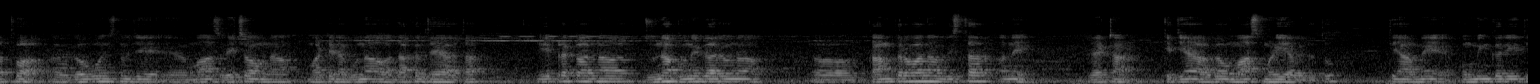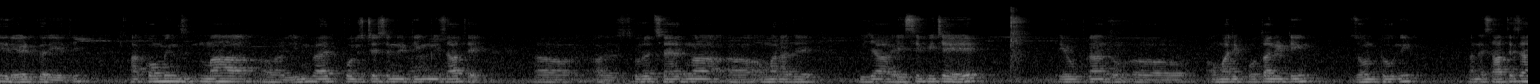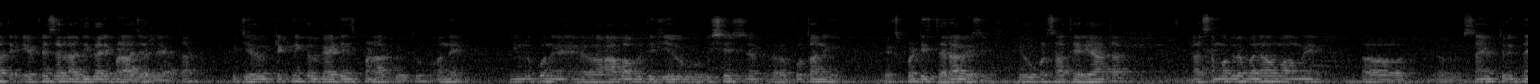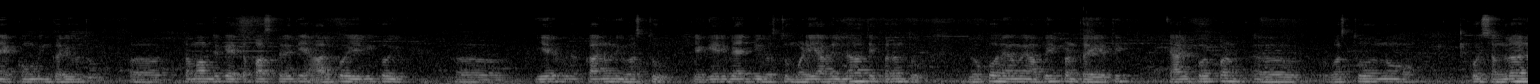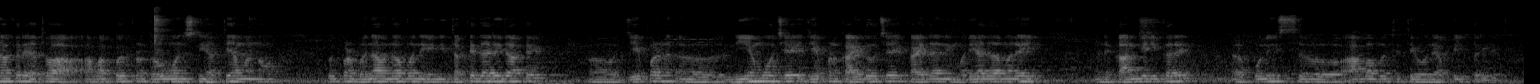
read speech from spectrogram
અથવા ગૌવંશનું જે માંસ વેચવાના માટેના ગુનાઓ દાખલ થયા હતા, એ પ્રકારના જૂના ગુનેગારોના કામ કરવાના વિસ્તાર અને રહેઠાણ કે જ્યાં અગાઉ માંસ મળી આવેલ હતું, ત્યાં અમે કોમ્બિંગ કરી હતી, રેડ કરી હતી. આ કોમ્બિંગમાં અ, પોલીસ સ્ટેશનની ટીમની સાથે સુરત શહેરમાં અમારા જે બીજા એસીપી છે એ એ ઉપરાંત અમારી પોતાની ટીમ ઝોન ટુની અને સાથે સાથે એફએસએલ અધિકારી પણ હાજર રહ્યા હતા કે જેવું ટેકનિકલ ગાઈડન્સ પણ આપ્યું હતું અને એ લોકોને આ બાબતે જેવું વિશેષ પોતાની એક્સપર્ટીઝ ધરાવે છે તેઓ પણ સાથે રહ્યા હતા. આ સમગ્ર બનાવમાં અમે સંયુક્ત રીતના એક કોમ્બિંગ કર્યું હતું. તમામ જગ્યાએ તપાસ કરી હતી. હાલ કોઈ એવી કોઈ ગેરકાનૂની વસ્તુ કે ગેરવ્યાજબી વસ્તુ મળી આવેલ ન હતી, પરંતુ લોકોને અમે અપીલ પણ કરી હતી કે આવી કોઈ પણ વસ્તુઓનો કોઈ સંગ્રહ ન કરે અથવા આવા કોઈ પણ ગૌવંશની હત્યામાંનો કોઈ પણ બનાવ ન બને એની તકેદારી રાખે. જે પણ નિયમો છે, જે પણ કાયદો છે, કાયદાની મર્યાદામાં રહી અને કામગીરી કરે પોલીસ આ બાબતે તેઓને અપીલ કરી હતી.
